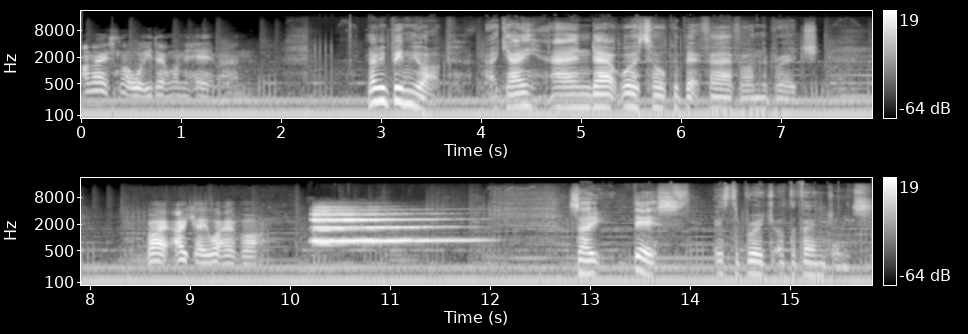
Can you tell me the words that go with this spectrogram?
I know it's not what you don't want to hear, man. Let me beam you up, okay? And uh, we'll talk a bit further on the bridge. Right, okay, whatever. So, this is the Bridge of the Vengeance.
